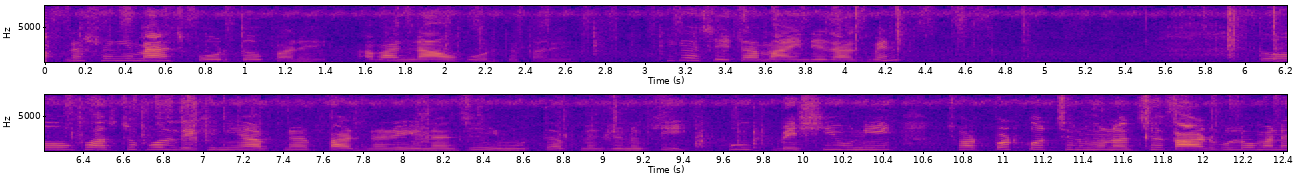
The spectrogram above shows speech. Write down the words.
আপনার সঙ্গে ম্যাচ করতেও পারে, আবার নাও করতে পারে। ঠিক আছে? এটা মাইন্ডে রাখবেন। তো ফার্স্ট অফ অল দেখে নিই আপনার পার্টনারের এনার্জি এই মুহূর্তে আপনার জন্য কি? খুব বেশি উনি ছটপট করছেন, মনে হচ্ছে কার্ডগুলো মানে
